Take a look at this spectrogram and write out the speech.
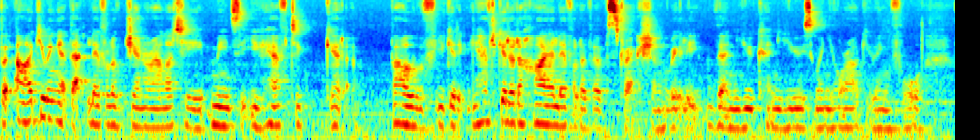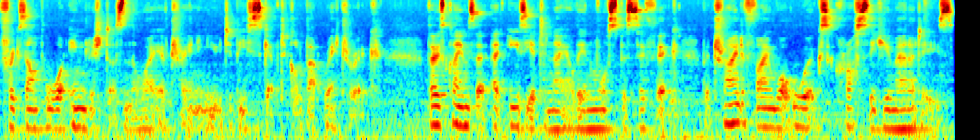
But arguing at that level of generality means that you have to get above, you get you have to get at a higher level of abstraction really than you can use when you're arguing for, for example, what English does in the way of training you to be skeptical about rhetoric. Those claims are, are easier to nail, they're more specific, but trying to find what works across the humanities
